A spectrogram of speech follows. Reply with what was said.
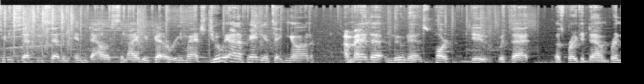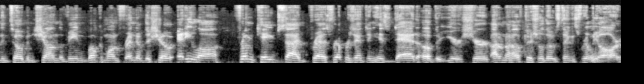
277 in Dallas tonight. We've got a rematch. Juliana Pena taking on Amanda Nunes, part two. With that, let's break it down. Brendan Tobin, Sean Levine, welcome on friend of the show, Eddie Law from Cageside Press, representing his Dad of the Year shirt. I don't know how official those things really are,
